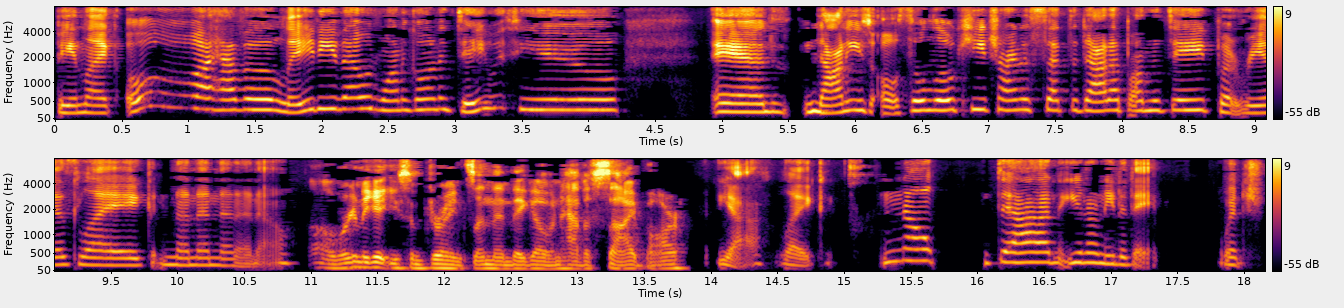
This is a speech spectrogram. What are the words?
Being like, oh, I have a lady that would want to go on a date with you. And Nani's also low key trying to set the dad up on the date, but Rhea's like, no, no, no, no, no. oh, we're gonna get you some drinks, and then they go and have a sidebar. Yeah, like, nope, dad, you don't need a date. Which,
